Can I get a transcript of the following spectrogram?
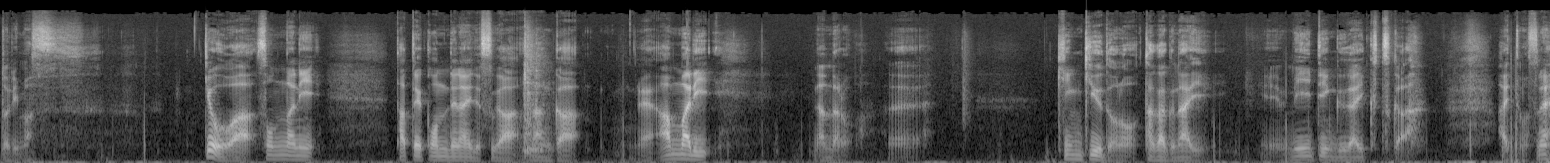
ております。今日はそんなに立て込んでないですがなんかあんまりなんだろう、えー、緊急度の高くないミーティングがいくつか入ってますね。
